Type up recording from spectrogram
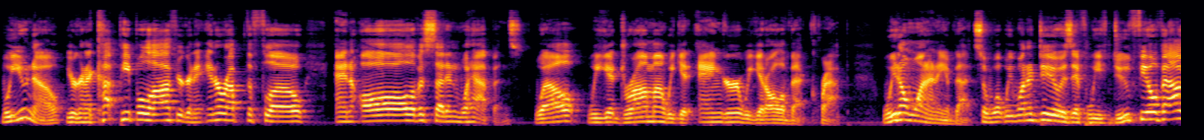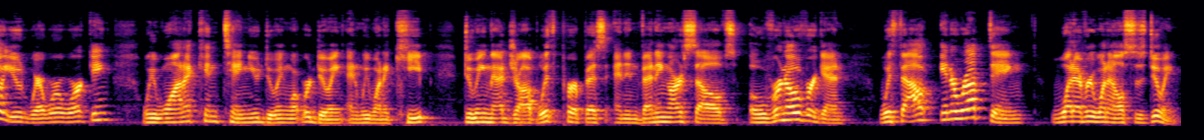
Well, you know, you're going to cut people off, you're going to interrupt the flow, and all of a sudden, what happens? Well, we get drama, we get anger, we get all of that crap. We don't want any of that. So, what we want to do is if we do feel valued where we're working, we want to continue doing what we're doing and we want to keep doing that job with purpose and inventing ourselves over and over again without interrupting what everyone else is doing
